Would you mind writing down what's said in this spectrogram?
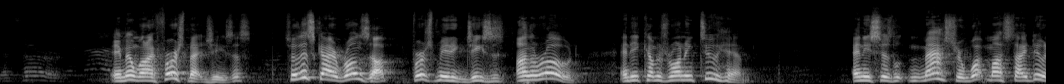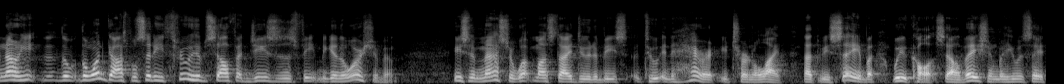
Yes, sir. Amen. When I first met Jesus. So this guy runs up, first meeting Jesus on the road and he comes running to him. And he says, Master, what must I do? Now, he, the, the one gospel said he threw himself at Jesus' feet and began to worship him. He said, Master, what must I do to, be, to inherit eternal life? Not to be saved, but we would call it salvation, but he would say,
